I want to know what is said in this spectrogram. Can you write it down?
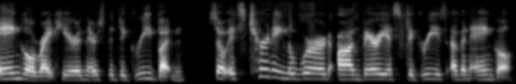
angle right here, and there's the degree button. So it's turning the word on various degrees of an angle.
